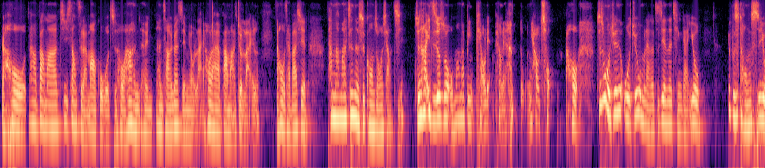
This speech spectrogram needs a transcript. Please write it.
然后他爸妈继上次来骂过我之后，他很很很长一段时间没有来，后来他爸妈就来了，然后我才发现他妈妈真的是空中小姐，就是他一直就说我妈妈比你漂亮，漂亮很多，你好丑。然后就是，我觉得，我觉得我们两个之间的情感又又不是同事，又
